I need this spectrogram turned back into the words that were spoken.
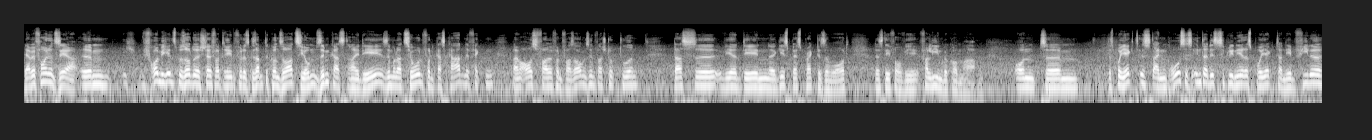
Ja, wir freuen uns sehr. Ähm, ich freue mich insbesondere stellvertretend für das gesamte Konsortium Simcast 3D, Simulation von Kaskadeneffekten beim Ausfall von Versorgungsinfrastrukturen, dass äh, wir den äh, GIS Best Practice Award des DVW verliehen bekommen haben. Und ähm, das Projekt ist ein großes interdisziplinäres Projekt, an dem viele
